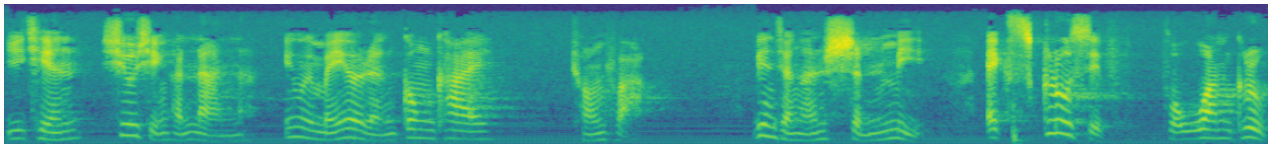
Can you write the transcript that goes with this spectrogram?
以前修行很难呢，因为没有人公开传法，变成很神秘，exclusive for one group，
